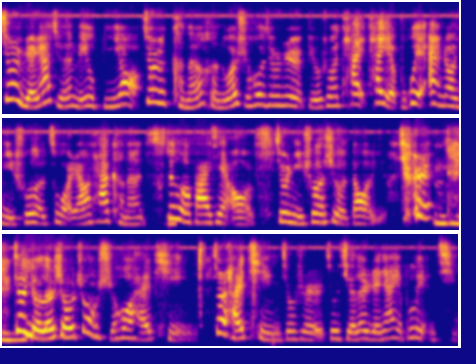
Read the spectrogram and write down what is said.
就是人家觉得没有必要，就是可能很多时候就是，比如说他他也不会按照你说的做，然后他可能最后发现哦，就是你说的是有道理，就是就有的时候这种时候还挺。就是还挺，就是就觉得人家也不领情，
